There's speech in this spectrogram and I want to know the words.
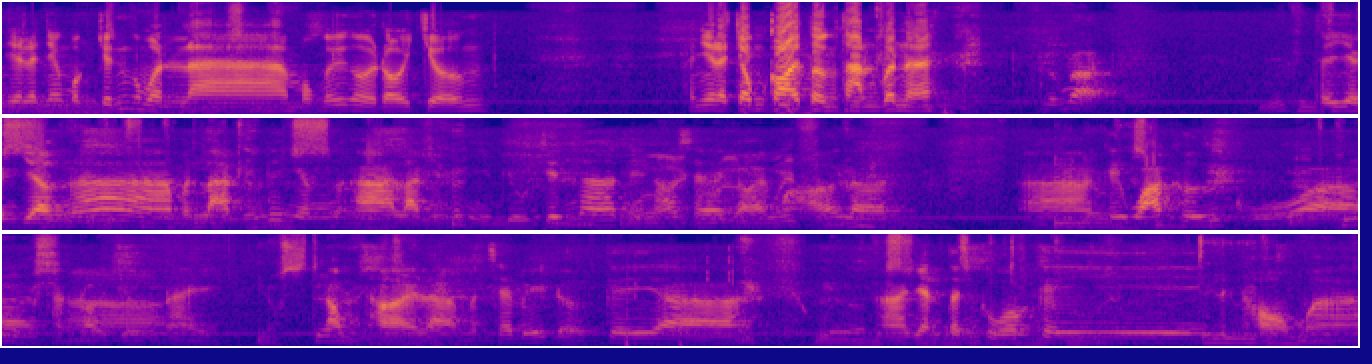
Vậy là nhân vật chính của mình là một cái người đội trưởng. Hình như là trông coi tường thành bên hả đúng rồi. Thì dần dần á mình làm những cái nhân à, làm những cái nhiệm vụ chính á, thì nó sẽ gợi mở lên. À, cái quá khứ của à, thằng đội trưởng này. đồng thời là mình sẽ biết được cái à, à, danh tính của cái linh hồn mà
